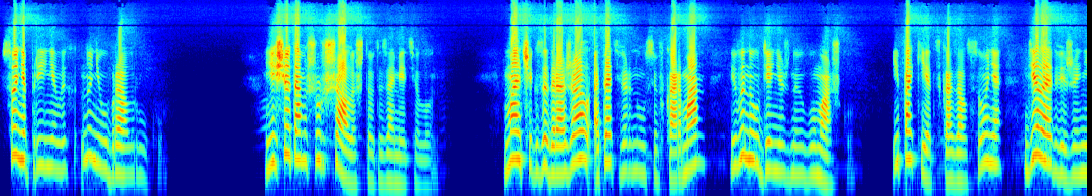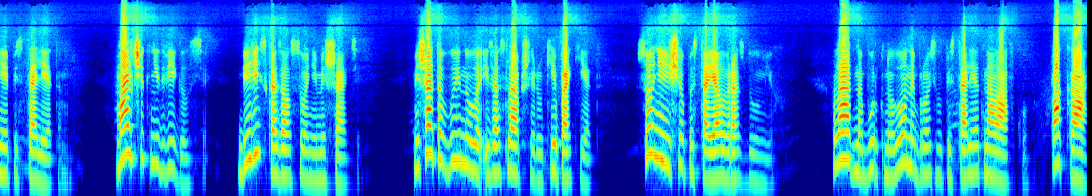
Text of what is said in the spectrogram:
Соня принял их, но не убрал руку. «Еще там шуршало что-то», — заметил он. Мальчик задрожал, опять вернулся в карман и вынул денежную бумажку. «И пакет», — сказал Соня, делая движение пистолетом. Мальчик не двигался. «Бери», — сказал Соня Мишате. Мишата вынула из ослабшей руки пакет. Соня еще постоял в раздумьях. «Ладно», — буркнул он и бросил пистолет на лавку. «Пока».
